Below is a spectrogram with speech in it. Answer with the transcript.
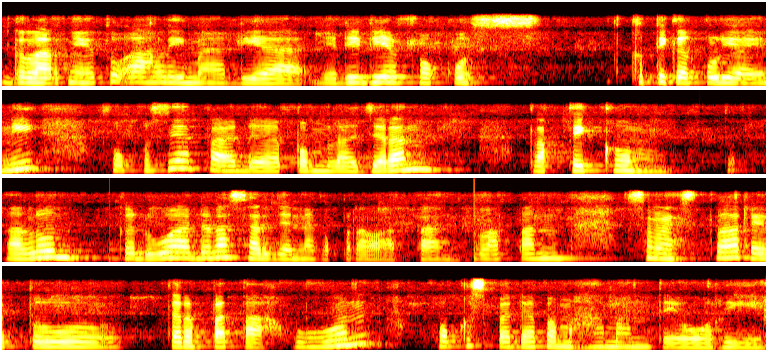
gelarnya itu ahli media. Jadi dia fokus ketika kuliah ini fokusnya pada pembelajaran praktikum. Lalu kedua adalah sarjana keperawatan. 8 semester yaitu ter 4 tahun fokus pada pemahaman teori.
